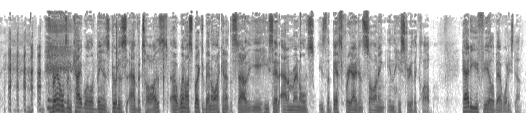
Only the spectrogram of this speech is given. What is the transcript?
Reynolds and Capewell have been as good as advertised. Uh, when I spoke to Ben Ikin at the start of the year, he said Adam Reynolds is the best free agent signing in the history of the club. How do you feel about what he's done?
